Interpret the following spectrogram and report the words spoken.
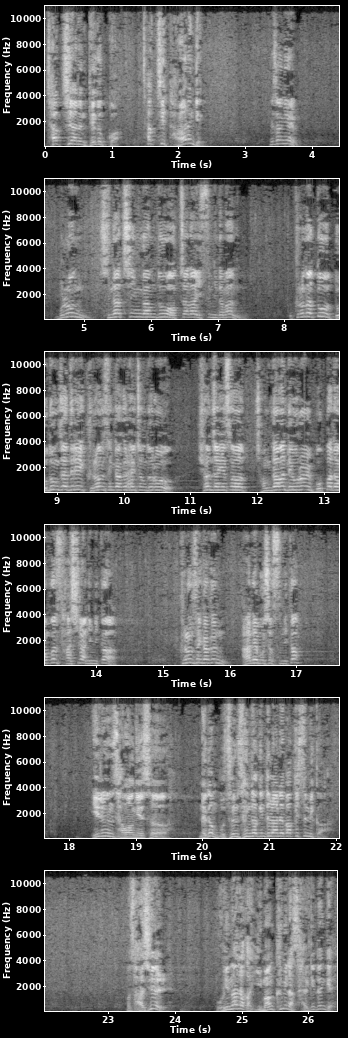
착취하는 계급과 착취 당하는 계급. 회장님, 물론 지나친 감도 없잖아 있습니다만, 그러나 또 노동자들이 그런 생각을 할 정도로 현장에서 정당한 대우를 못 받아온 건 사실 아닙니까? 그런 생각은 안 해보셨습니까? 이런 상황에서 내가 무슨 생각인들 안 해봤겠습니까? 사실 우리나라가 이만큼이나 살게 된 게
